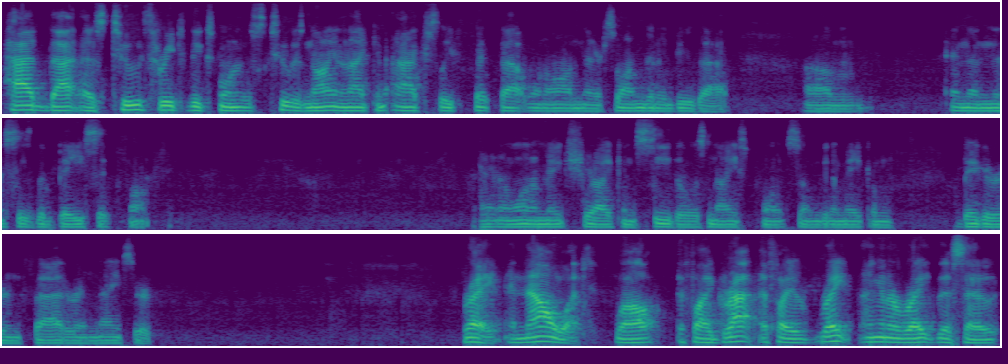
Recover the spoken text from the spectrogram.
had that as 2, 3 to the exponent of 2 is 9, and I can actually fit that one on there, so I'm going to do that. Um, and then this is the basic function and I want to make sure I can see those nice points so I'm going to make them bigger and fatter and nicer. Right, and now what? Well, if I gra if I write, I'm going to write this out,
